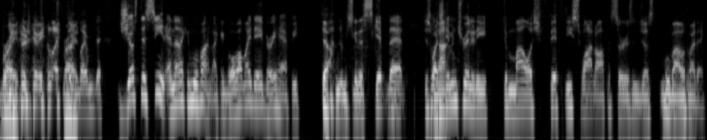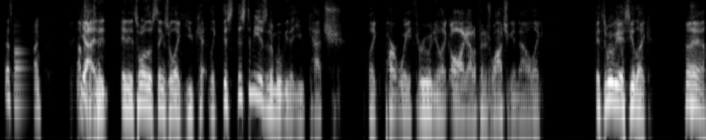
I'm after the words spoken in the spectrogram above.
Right. You know I mean? Like, Right. like just this scene, and then I can move on. I can go about my day very happy. Yeah. I'm just gonna skip that. Just watch Not- him and Trinity demolish 50 SWAT officers and just move on with my day. That's fine. I'm yeah, and, it, and it's one of those things where like you ca- like this this to me isn't a movie that you catch like part way through and you're like, oh, I gotta finish watching it now. Like it's a movie I see like, oh, yeah,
